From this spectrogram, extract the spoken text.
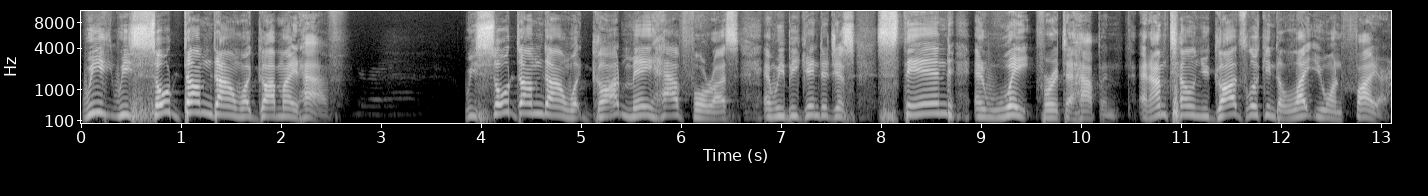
we we so dumb down what God might have. We so dumb down what God may have for us, and we begin to just stand and wait for it to happen. And I'm telling you, God's looking to light you on fire.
